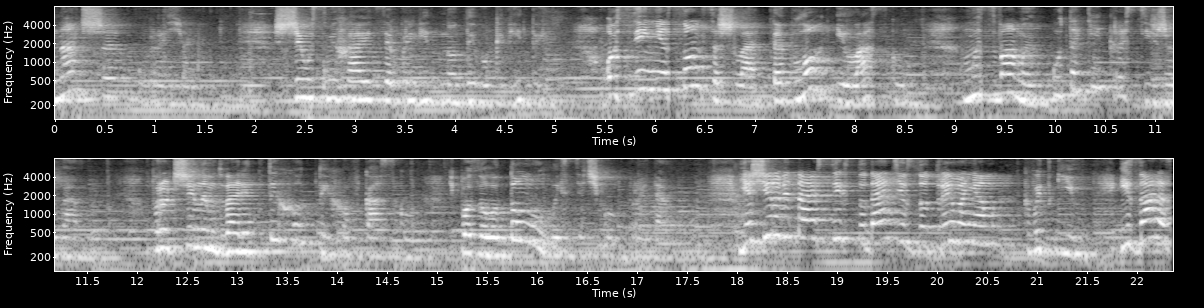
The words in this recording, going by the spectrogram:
наче у раю. Ще усміхаються привітно диво квіти. Осіннє сонце шле тепло і ласку. Ми з вами у такій красі живемо. Прочиним двері тихо-тихо в казку й по золотому листячку пройдемо. Я щиро вітаю всіх студентів з отриманням квитків. І зараз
